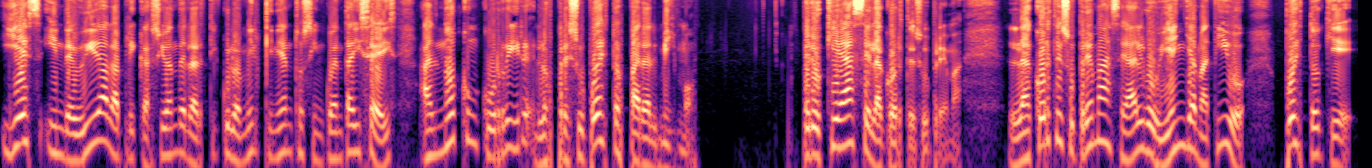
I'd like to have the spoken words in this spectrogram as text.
y es indebida la aplicación del artículo 1556 al no concurrir los presupuestos para el mismo. Pero ¿qué hace la Corte Suprema? La Corte Suprema hace algo bien llamativo, puesto que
